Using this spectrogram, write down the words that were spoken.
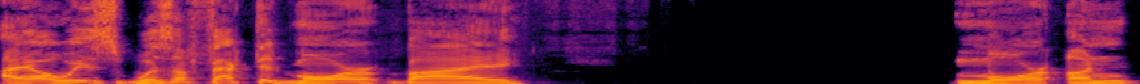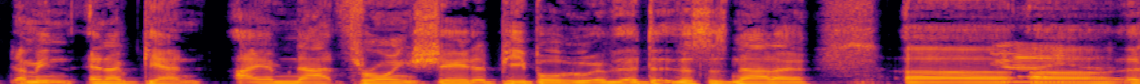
I always was affected more by more un, I mean, and again, I am not throwing shade at people who, have this is not a, uh, yeah, uh, yeah.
